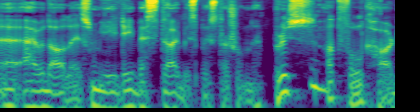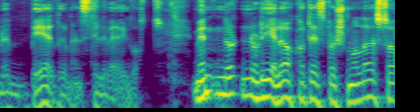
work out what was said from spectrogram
er jo da det som gir de beste arbeidsprestasjonene. Pluss mm. at folk har det bedre mens de leverer godt. Men når, når det gjelder akkurat det spørsmålet, så,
